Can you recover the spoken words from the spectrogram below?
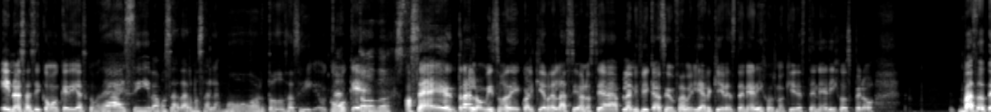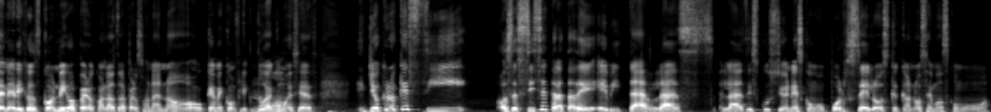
y no es así como que digas como de, ay, sí, vamos a darnos al amor, todos así, como que... Todos. O sea, entra lo mismo de cualquier relación, o sea, planificación familiar, quieres tener hijos, no quieres tener hijos, pero vas a tener hijos conmigo, pero con la otra persona no, o que me conflictúa, como decías. Yo creo que sí, o sea, sí se trata de evitar las, las discusiones como por celos que conocemos como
